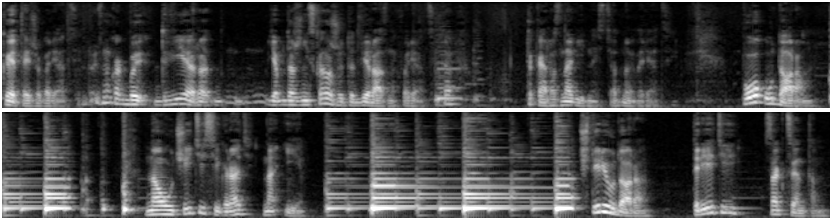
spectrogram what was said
к этой же вариации. То есть, ну, как бы две я бы даже не сказал, что это две разных вариации. Это такая разновидность одной вариации. По ударам. Научитесь играть на И. Четыре удара. Третий с акцентом.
